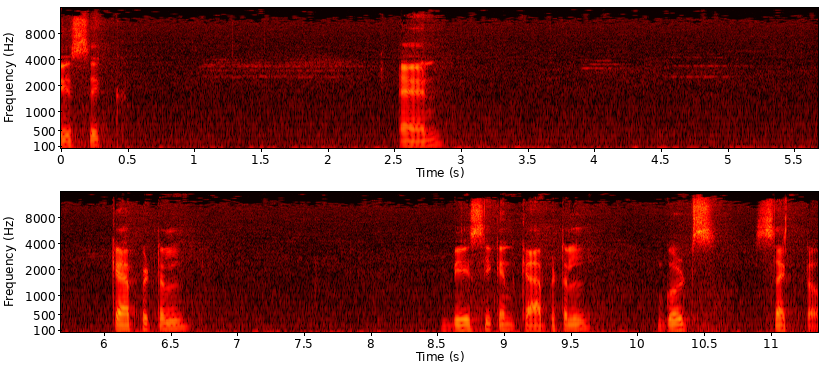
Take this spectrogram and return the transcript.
basic and capital basic and capital goods sector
